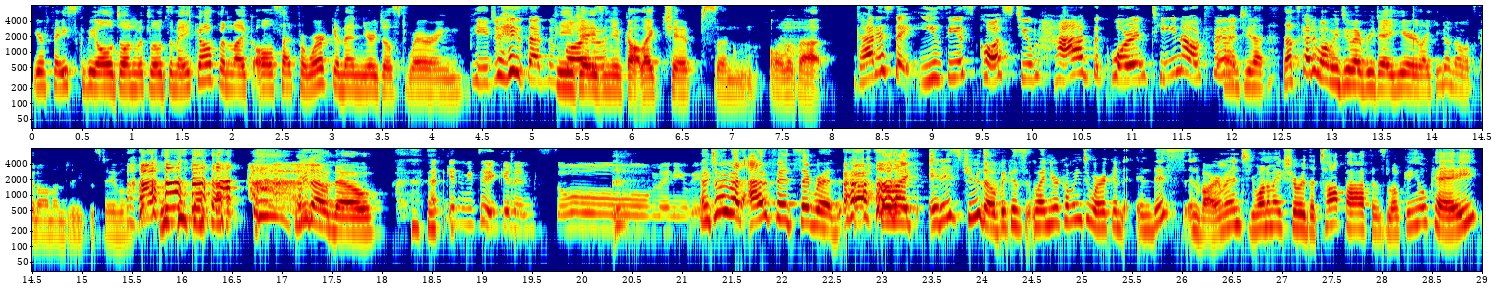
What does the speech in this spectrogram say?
your face could be all done with loads of makeup and like all set for work, and then you're just wearing PJs at the PJs, bottom. and you've got like chips and all of that. That is the easiest costume hack, the quarantine outfit. Quarantine, that's kind of what we do every day here. Like, you don't know what's going on underneath this table. you don't know. that can be taken in so many ways. I'm talking about outfits, Simran. so, like, it is true though, because when you're coming to work in, in this environment, you want to make sure the top half is looking okay.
